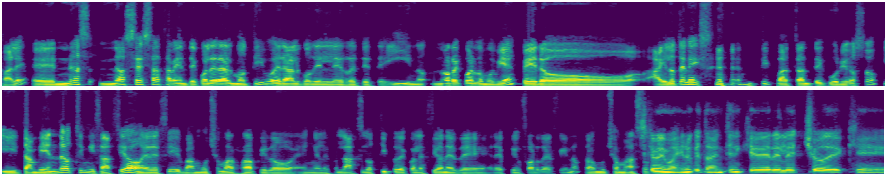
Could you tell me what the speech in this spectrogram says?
¿vale? Eh, no, sé exactamente cuál era el motivo, era algo del RTTI, no, recuerdo muy bien, pero ahí lo tenéis, bastante curioso y también de optimización, es decir, va mucho más rápido en los tipos de colecciones de, Spring for Delphi, ¿no? Va mucho más. Es que me imagino que también tiene que ver el hecho de que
